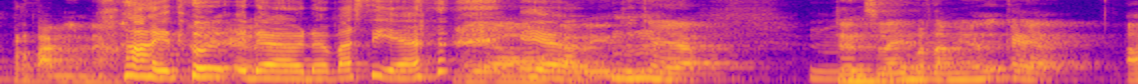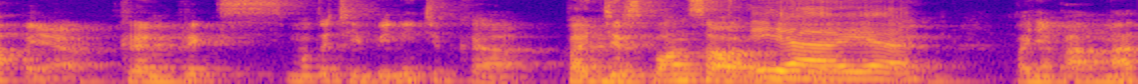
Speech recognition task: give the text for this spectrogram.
Pertamina. Wah itu Ya kan? udah udah pasti ya. Iya, Iya. karena itu Mhm. kayak dan selain Pertamina itu kayak apa ya Grand Prix MotoGP ini juga banjir sponsor. Iya, gitu, iya. kan. Banyak banget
